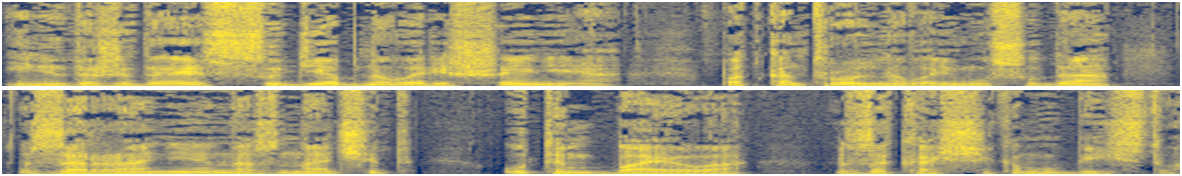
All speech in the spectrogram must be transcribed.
и, не дожидаясь судебного решения подконтрольного ему суда, заранее назначит Утымбаева заказчиком убийства.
